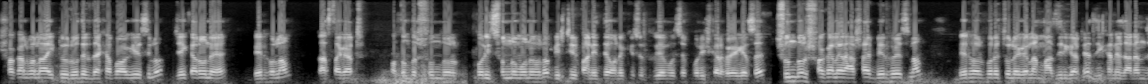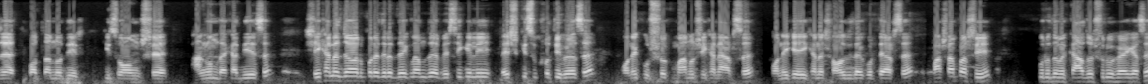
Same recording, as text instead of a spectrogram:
সকালবেলা একটু রোদের দেখা পাওয়া গিয়েছিল। যে কারণে বের হলাম। রাস্তাঘাট অত্যন্ত সুন্দর, পরিচ্ছন্ন মনে হলো। বৃষ্টির পানিতে অনেক কিছু ধুয়ে মুছে পরিষ্কার হয়ে গেছে। সুন্দর সকালের আশায় বের হয়েছিলাম। বের হওয়ার পরে চলে গেলাম মাঝির ঘাটে, যেখানে জানেন যে পদ্মা নদীর কিছু অংশে ভাঙন দেখা দিয়েছে। সেখানে যাওয়ার পরে যেটা দেখলাম যে বেসিক্যালি বেশ কিছু ক্ষতি হয়েছে। অনেক উৎসুক মানুষ এখানে আসছে। অনেকে এখানে সহযোগিতা করতে আসছে। পাশাপাশি পুরোদমে কাজও শুরু হয়ে গেছে,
